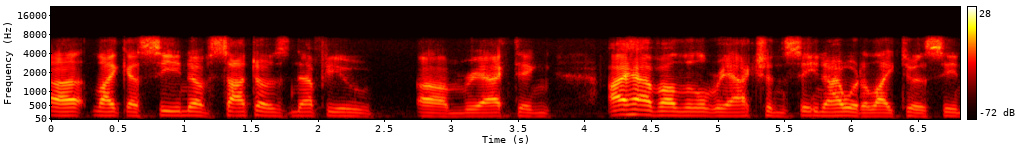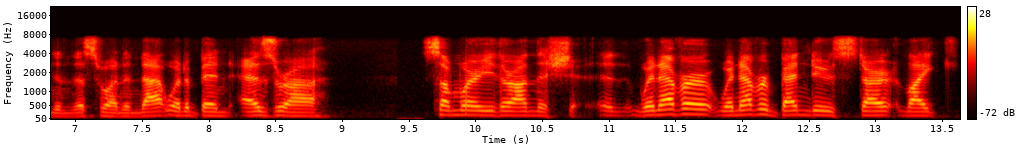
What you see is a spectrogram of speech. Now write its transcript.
uh, like a scene of Sato's nephew um, reacting, I have a little reaction scene I would have liked to have seen in this one, and that would have been Ezra somewhere either on the sh- uh, whenever whenever Bendu start like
